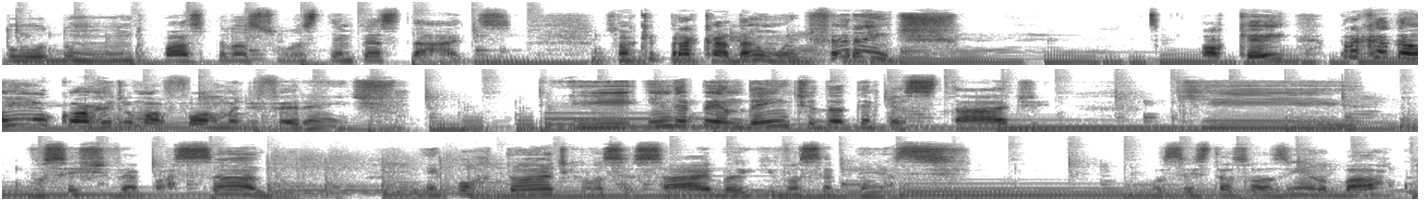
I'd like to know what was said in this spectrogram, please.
todo mundo passa pelas suas tempestades. Só que para cada um é diferente. Ok? Para cada um ocorre de uma forma diferente. E independente da tempestade que você estiver passando, é importante que você saiba e que você pense. Você está sozinho no barco?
